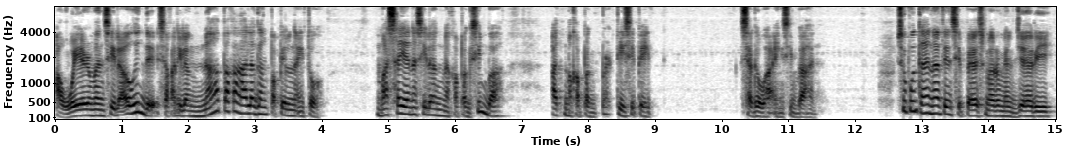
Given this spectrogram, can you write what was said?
Aware man sila o hindi sa kanilang napakahalagang papel na ito, masaya na silang nakapagsimba at makapag-participate sa gawaing simbahan. Supuntahan natin si Pesma Romel Jerry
